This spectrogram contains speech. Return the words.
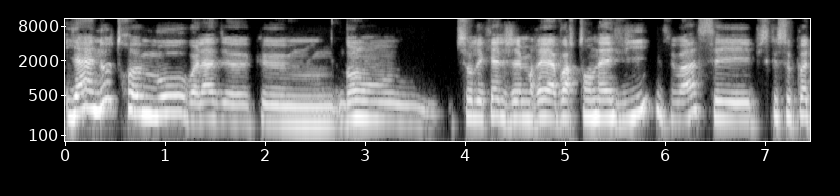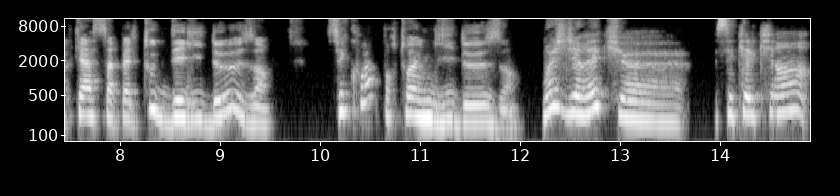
il y a un autre mot, voilà, de, que hum, dont, sur lequel j'aimerais avoir ton avis. Tu vois, c'est puisque ce podcast s'appelle Toutes des leadeuses. C'est quoi pour toi une leaduse Moi, je dirais que c'est quelqu'un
